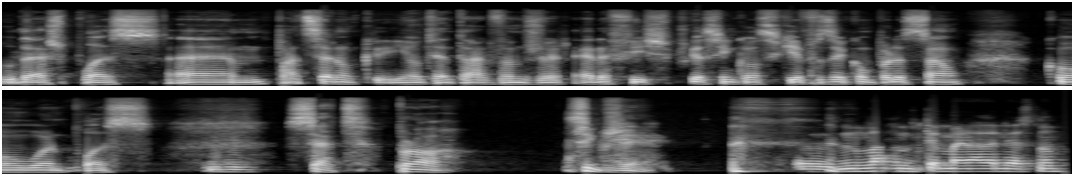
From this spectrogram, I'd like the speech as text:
o 10 Plus, um, pá, disseram que iam tentar, vamos ver, era fixe, porque assim conseguia fazer comparação com o OnePlus uhum. 7 Pro 5G. não, não tem mais nada nesse nome.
